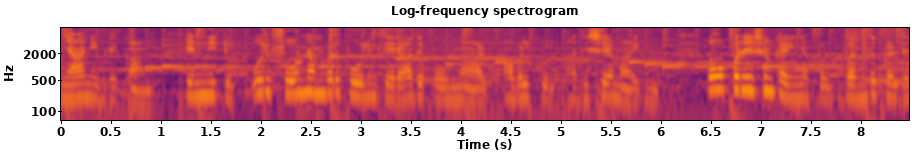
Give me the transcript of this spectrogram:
ഞാൻ ഇവിടെ കാണും. എന്നിട്ടും ഒരു ഫോൺ നമ്പർ പോലും തരാതെ പോകുന്ന ആൾ അവൾക്കൊരു അതിശയമായിരുന്നു. ഓപ്പറേഷൻ കഴിഞ്ഞപ്പോൾ ബന്ധുക്കളുടെ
